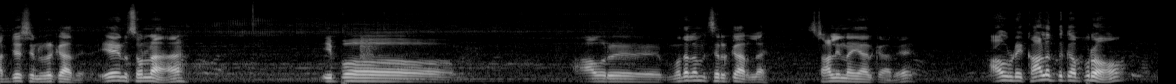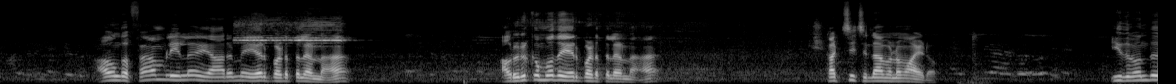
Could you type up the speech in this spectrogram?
அப்ஜெக்ஷன் இருக்காது. ஏன்னு சொன்னால் இப்போது அவர் முதலமைச்சர் இருக்கார்ல ஸ்டாலின் ஐயா இருக்கார். அவருடைய காலத்துக்கு அப்புறம் அவங்க ஃபேமிலியில் யாருமே ஏற்படுத்தலைன்னா அவர் இருக்கும்போது ஏற்படுத்தலைன்னா கட்சி சின்னாபின்னமாக ஆகிடும் இது வந்து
